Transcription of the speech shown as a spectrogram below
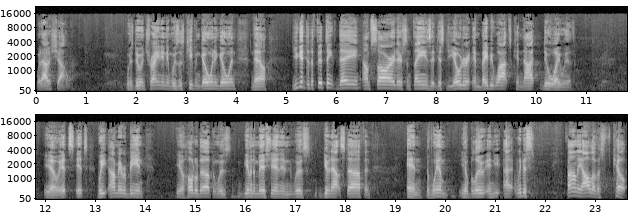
without a shower. Was doing training and was just keeping going and going. Now, you get to the 15th day, I'm sorry, there's some things that just deodorant and baby wipes cannot do away with. You know, it's, it's, we, I remember being, you know, huddled up and was given a mission and was giving out stuff and, and the wind, you know, blew and you, I, we just, finally all of us felt,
